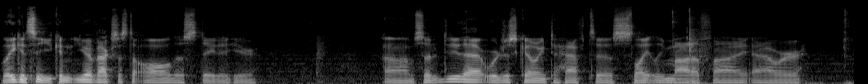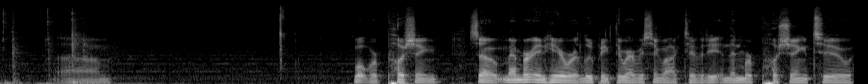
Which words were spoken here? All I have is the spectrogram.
Well, you can see you can you have access to all this data here. Um, so to do that, we're just going to have to slightly modify our um, what we're pushing. So remember in here, we're looping through every single activity and then we're pushing to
